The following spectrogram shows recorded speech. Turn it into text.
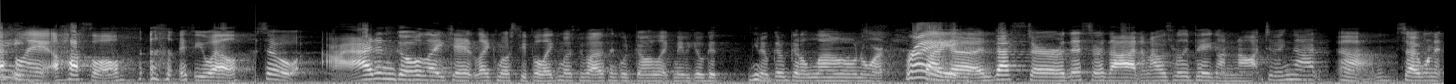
definitely a hustle if you will so I didn't go like it like most people like most people I think would go like maybe go get you know go get a loan or Right. find an investor or this or that and I was really big on not doing that um, so I wanted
